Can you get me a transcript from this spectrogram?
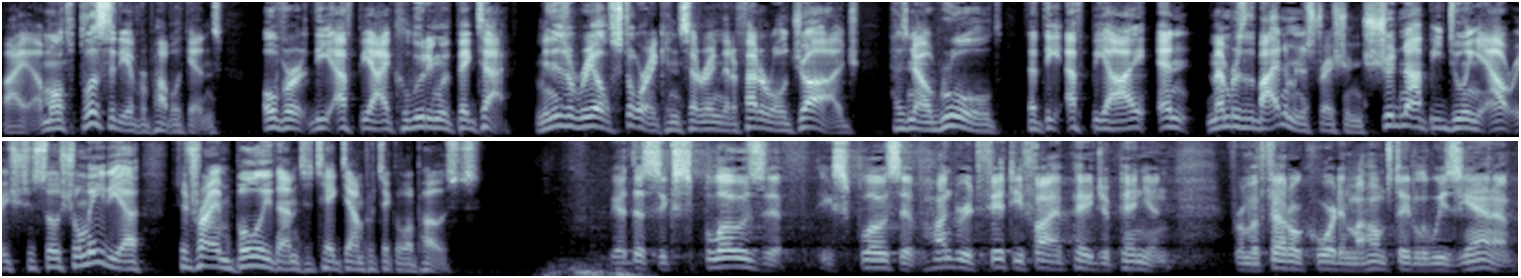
by a multiplicity of Republicans over the FBI colluding with big tech. I mean, this is a real story considering that a federal judge has now ruled that the FBI and members of the Biden administration should not be doing outreach to social media to try and bully them to take down particular posts. We had this explosive, explosive 155 page opinion from a federal court in my home state of Louisiana.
